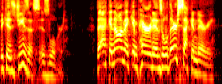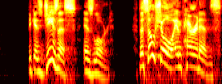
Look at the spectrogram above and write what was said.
because Jesus is Lord. The economic imperatives, well, they're secondary because Jesus is Lord. The social imperatives,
